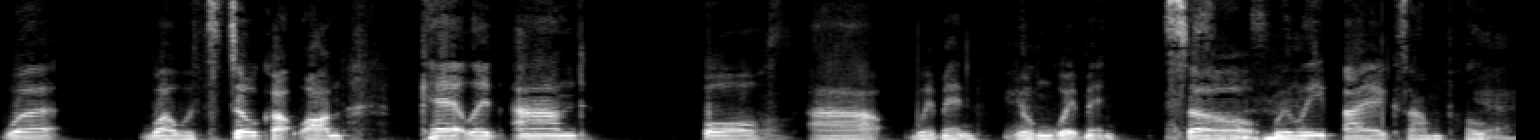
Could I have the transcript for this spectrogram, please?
were well, we've still got one, Caitlin, and both are women, Yeah. young women. So we lead by example. Yeah.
